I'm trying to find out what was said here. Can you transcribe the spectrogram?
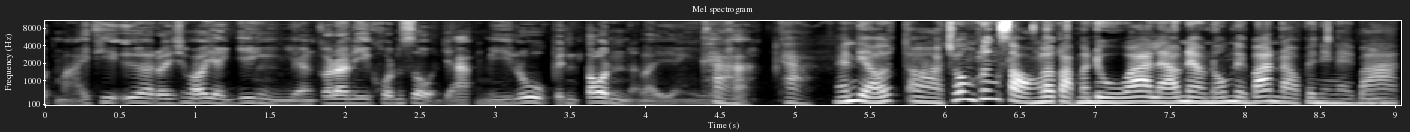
กฎหมายที่เอื้อโดยเฉพาะอย่างยิ่งอย่างกรณีคนโสดอยากมีลูกเป็นต้นอะไรอย่างนี้ค่ะค่ะค่ะงั้นเดี๋ยวอ่าช่วงครึ่งสองเรากลับมาดูว่าแล้วแนวโน้มในบ้านเราเป็นยังไงบ้าง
